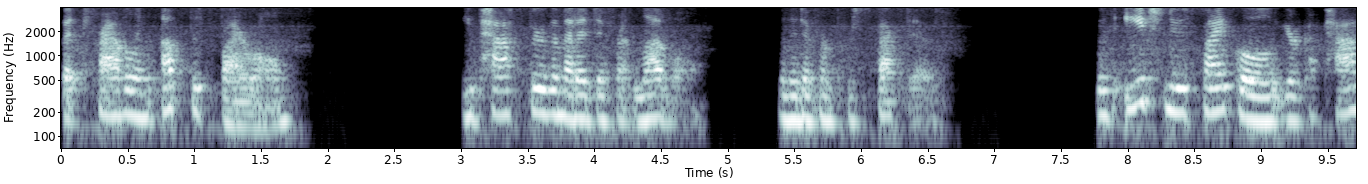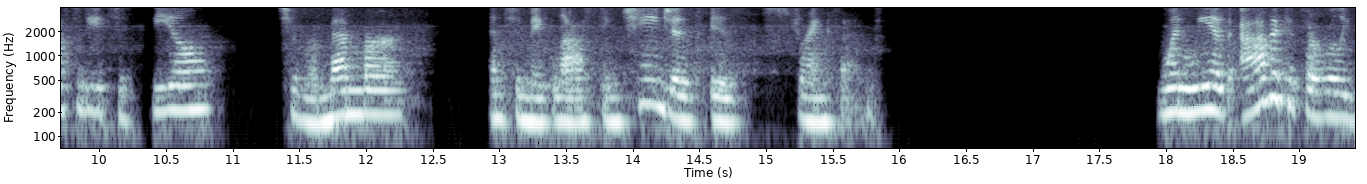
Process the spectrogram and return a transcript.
but traveling up the spiral, you pass through them at a different level with a different perspective. With each new cycle, your capacity to feel, to remember, and to make lasting changes is strengthened. When we as advocates are really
